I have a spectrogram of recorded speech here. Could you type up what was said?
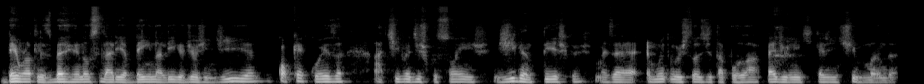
Ben Roethlisberger não se daria bem na liga de hoje em dia, qualquer coisa ativa discussões gigantescas, mas é, é muito gostoso de estar por lá, pede o link que a gente manda.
